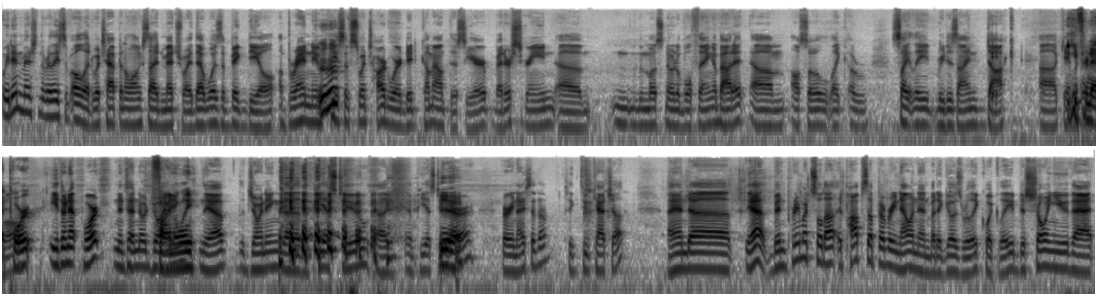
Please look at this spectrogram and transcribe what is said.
we didn't mention the release of OLED, which happened alongside Metroid. That was a big deal. A brand new Mm-hmm. piece of Switch hardware did come out this year. Better screen. Um, the most notable thing about it, um, also like a slightly redesigned dock. Uh, came with it as Ethernet well. port. Ethernet port. Nintendo joining. Finally. yeah, joining the, the PS2, uh, PS2 Yeah. era. Very nice of them to, to catch up. And uh, yeah, been pretty much sold out. It pops up every now and then, but it goes really quickly. Just showing you that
